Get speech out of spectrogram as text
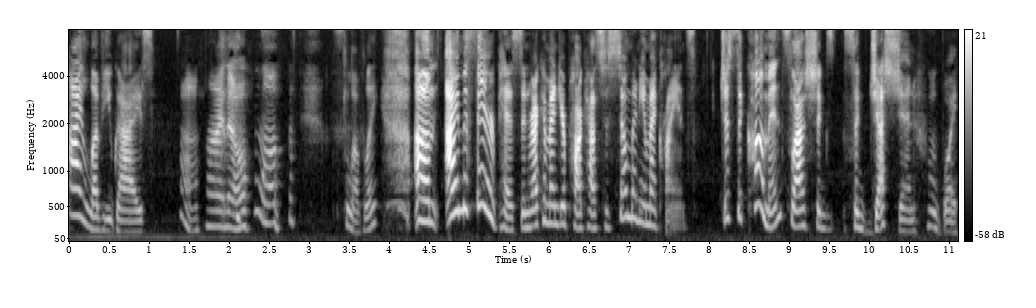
I love you guys. Hmm, I know. it's lovely. Um, I'm a therapist and recommend your podcast to so many of my clients. Just a comment slash suggestion. Oh boy,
